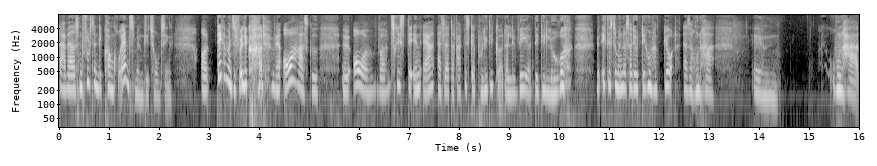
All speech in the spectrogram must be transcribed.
Der har været sådan en fuldstændig konkurrence mellem de to ting. Og det kan man selvfølgelig godt være overrasket øh, over, hvor trist det end er, altså at der faktisk er politikere, der leverer det, de lover. Men ikke desto mindre, så er det jo det, hun har gjort. Altså hun har... Øh, hun har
